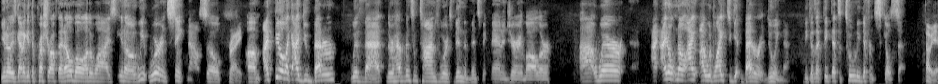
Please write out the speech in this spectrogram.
you know he's got to get the pressure off that elbow otherwise you know we we're in sync now so Right. um, I feel like I do better with that. There have been some times where it's been the Vince McMahon and Jerry Lawler, uh, where I, I don't know. I, I would like to get better at doing that because I think that's a totally different skill set. Oh yeah.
